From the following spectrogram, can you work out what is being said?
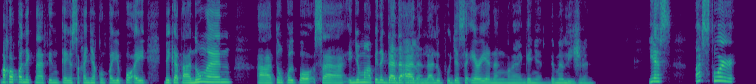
mako-connect natin kayo sa kanya kung kayo po ay may katanungan ah, tungkol po sa inyong mga pinagdadaanan lalo po diyan sa area ng mga ganyan, demolition. Yes, Pastor.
